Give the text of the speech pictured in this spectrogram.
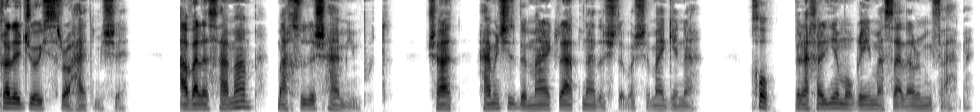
خیال جویس راحت میشه. اول از همم هم مقصودش همین بود. شاید همه چیز به مرگ ربط نداشته باشه مگه نه؟ خب بالاخره یه موقعی مسئله رو می‌فهمه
